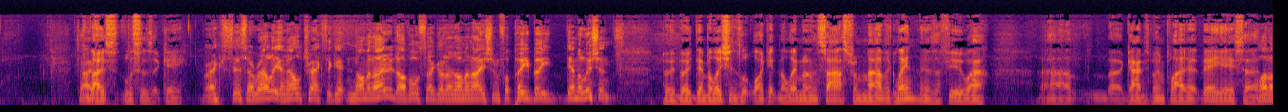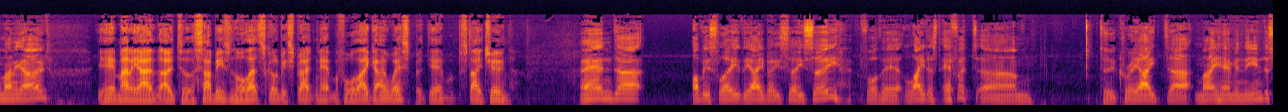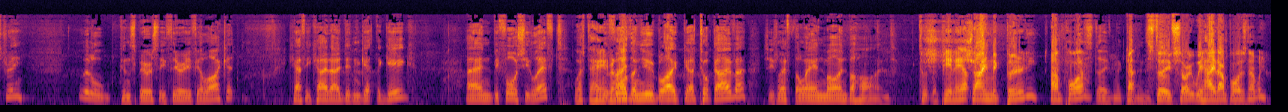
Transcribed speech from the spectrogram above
So For those listeners that care. Frank Cesarelli and L-Trax are getting nominated. I've also got a nomination for PB Demolitions. PB Demolitions look like getting the lemon and sauce from uh, the Glen. There's a few uh, uh, uh, games being played out there. Yes, uh, a lot of money owed. Yeah, money owed, owed to the subbies and all that's got to be straightened out before they go west. But yeah, stay tuned. And uh, obviously the ABCC for their latest effort um, to create uh, mayhem in the industry. Little conspiracy theory, if you like it. Kathy Cato didn't get the gig. And before she left, left the hand before grenade. the new bloke uh, took over, she's left the landmine behind. Took the pin out. Shane McBurney, umpire. Steve McBurney. No, Steve, sorry, we hate umpires, don't we?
